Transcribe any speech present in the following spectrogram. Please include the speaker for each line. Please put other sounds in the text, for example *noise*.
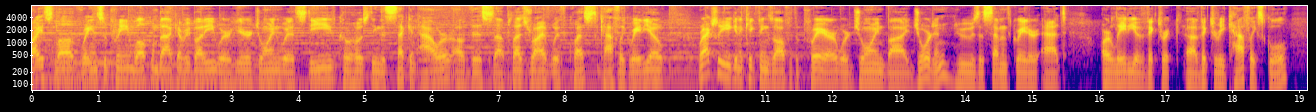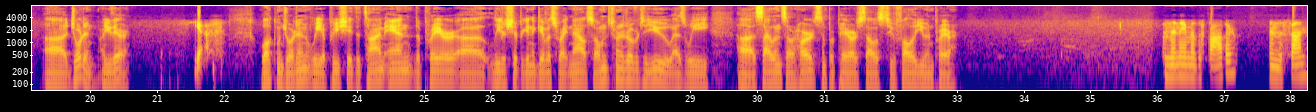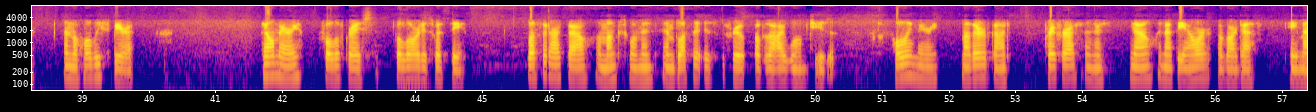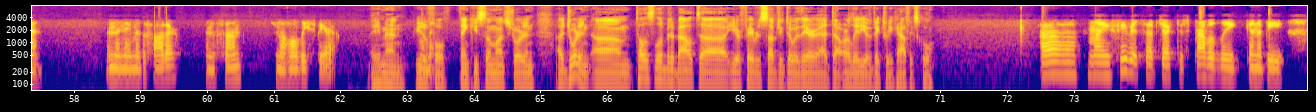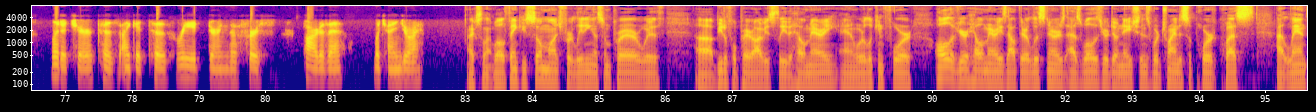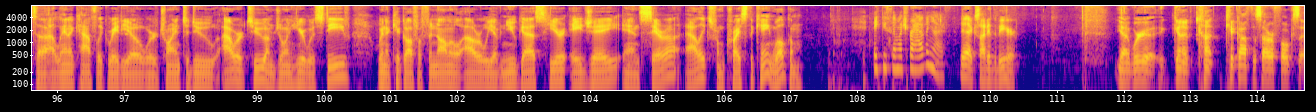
Speaker 1: Christ love reigns supreme. Welcome back, everybody. We're here joined with Steve, co hosting the second hour of this uh, pledge drive with Quest Catholic Radio. We're actually going to kick things off with a prayer. We're joined by Jordan, who's a seventh grader at Our Lady of Victory, uh, Victory Catholic School. Uh, Jordan, are you there?
Speaker 2: Yes.
Speaker 1: Welcome, Jordan. We appreciate the time and the prayer uh, leadership you're going to give us right now. So I'm going to turn it over to you as we uh, silence our hearts and prepare ourselves to follow you in prayer.
Speaker 2: In the name of the Father, and the Son, and the Holy Spirit. Hail Mary, full of grace, the Lord is with thee. Blessed art thou amongst women, and blessed is the fruit of thy womb, Jesus. Holy Mary, Mother of God, pray for us sinners, now and at the hour of our death. Amen. In the name of the Father, and the Son, and the Holy Spirit.
Speaker 1: Amen. Beautiful. Amen. Thank you so much, Jordan. Uh, Jordan, um, tell us a little bit about uh, your favorite subject over there at uh, Our Lady of Victory Catholic School.
Speaker 2: Uh, my favorite subject is probably going to be literature because I get to read during the first part of it, which I enjoy.
Speaker 1: Excellent. Well, thank you so much for leading us in prayer with uh, beautiful prayer, obviously, the Hail Mary. And we're looking for all of your Hail Marys out there, listeners, as well as your donations. We're trying to support Quest Atlanta, Atlanta Catholic Radio. We're trying to do hour two. I'm joined here with Steve. We're going to kick off a phenomenal hour. We have new guests here, AJ and Sara, Alix from Christ the King. Welcome.
Speaker 3: Thank you so much for having us.
Speaker 4: Yeah, excited to be here.
Speaker 5: Yeah, we're going to kick off this hour, folks,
